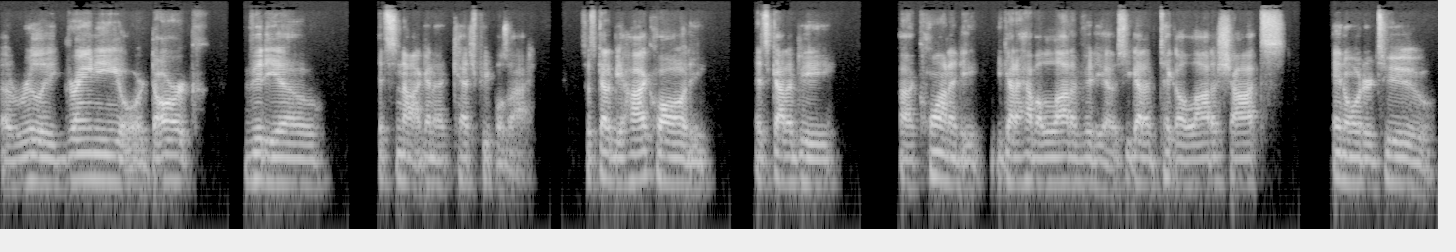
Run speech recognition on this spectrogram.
a really grainy or dark video, it's not going to catch people's eye. So it's got to be high quality. It's got to be uh, quantity. You got to have a lot of videos. You got to take a lot of shots in order to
